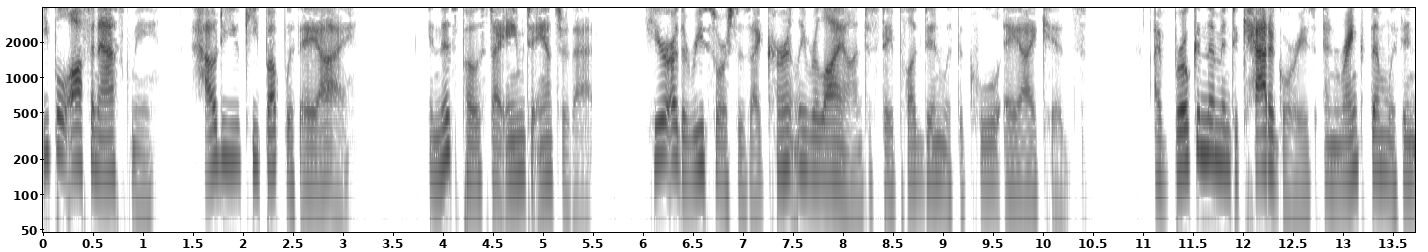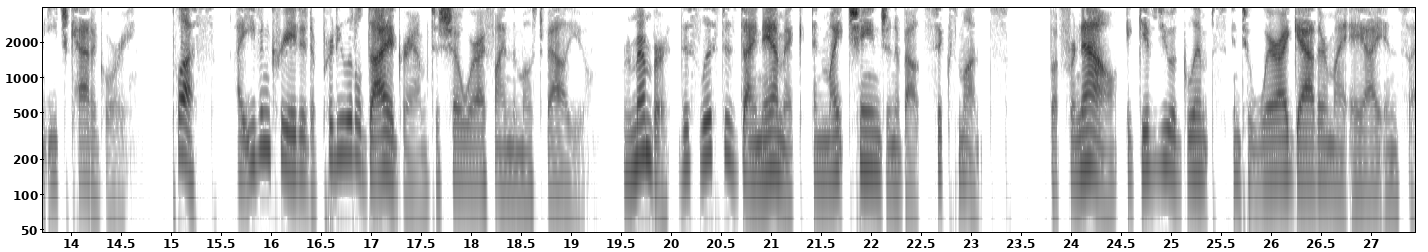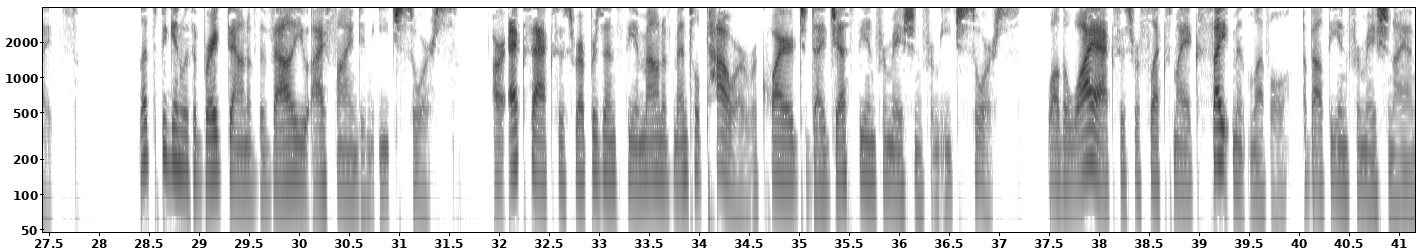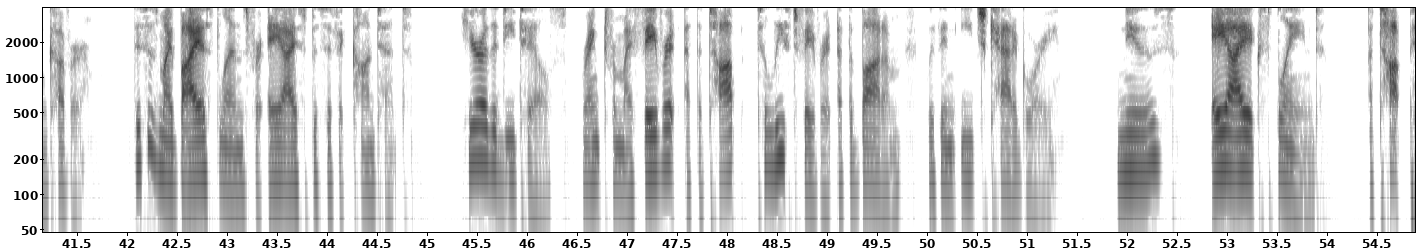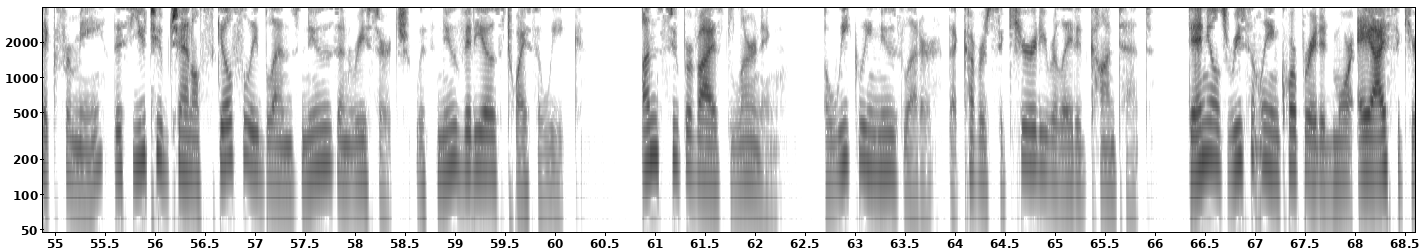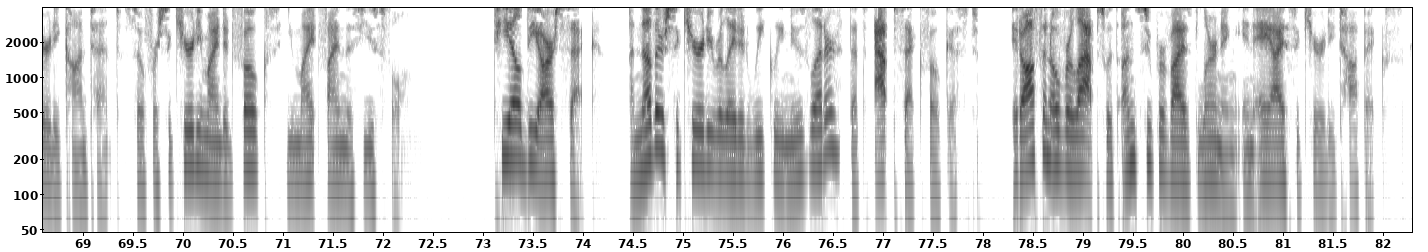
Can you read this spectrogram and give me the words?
People often ask me, how do you keep up with AI? In this post, I aim to answer that. Here are the resources I currently rely on to stay plugged in with the cool AI kids. I've broken them into categories and ranked them within each category. Plus, I even created a pretty little diagram to show where I find the most value. Remember, this list is dynamic and might change in about six months. But for now, it gives you a glimpse into where I gather my AI insights. Let's begin with a breakdown of the value I find in each source. Our x-axis represents the amount of mental power required to digest the information from each source, while the y-axis reflects my excitement level about the information I uncover. This is my biased lens for AI-specific content. Here are the details, ranked from my favorite at the top to least favorite at the bottom within each category. News, AI Explained. A top pick for me, this YouTube channel skillfully blends news and research with new videos twice a week. Unsupervised Learning, a weekly newsletter that covers security-related content. Daniel's recently incorporated more AI security content, so for security-minded folks, you might find this useful. TLDR Sec, another security-related weekly newsletter that's AppSec focused. It often overlaps with unsupervised learning in AI security topics.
